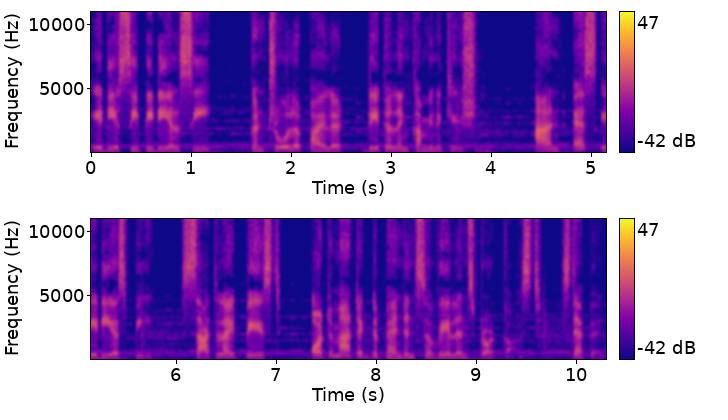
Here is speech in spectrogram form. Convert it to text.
ADS-CPDLC, controller pilot data link communication, and SADS-B, satellite based automatic dependent surveillance broadcast. Step in.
